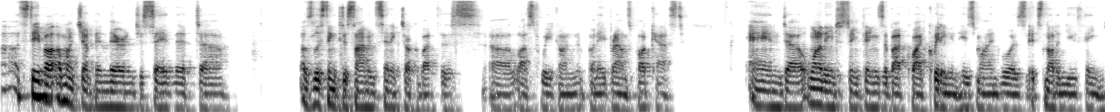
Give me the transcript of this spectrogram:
Uh, Steve, I, I, might jump in there and just say that uh, I was listening to Simon Sinek talk about this uh, last week on Brene Brown's podcast. And uh, one of the interesting things about quiet quitting in his mind was it's not a new thing.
